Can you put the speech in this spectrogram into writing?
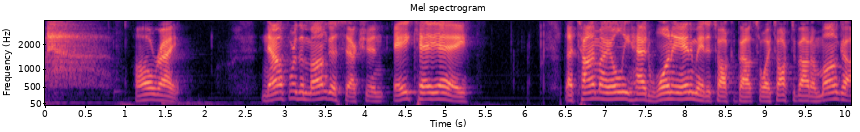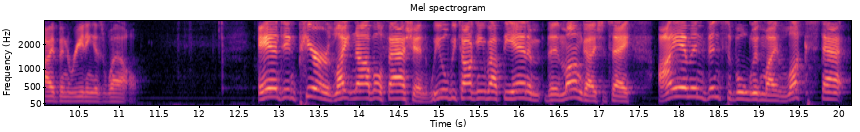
All right. Now for the manga section, aka that time I only had one anime to talk about, so I talked about a manga I've been reading as well. And in pure light novel fashion, we will be talking about the anime, the manga, I should say. I am invincible with my luck stat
